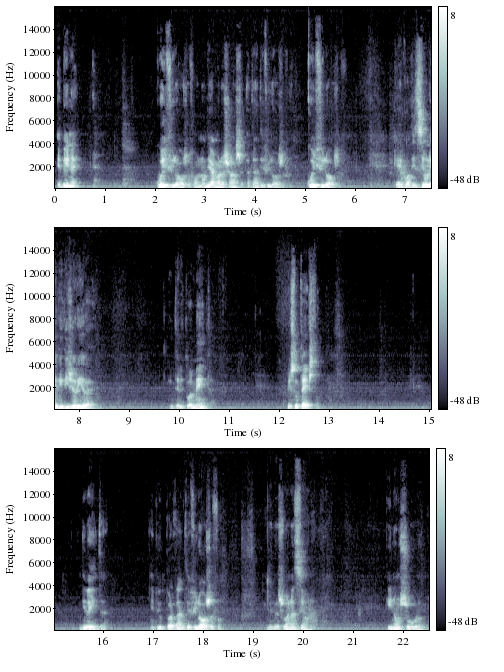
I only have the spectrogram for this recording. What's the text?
Ebbene, quel filosofo, non diamo la chance a tanti filosofi, quel filosofo che è in condizione di digerire intellettualmente questo testo diventa il più importante filosofo della sua nazione e non solo.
